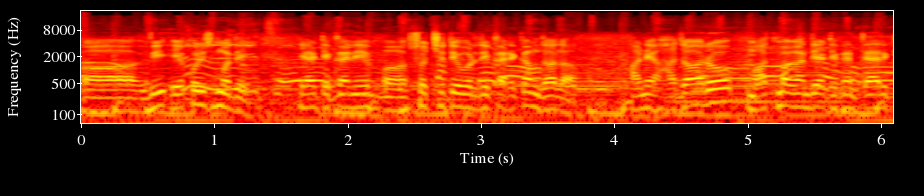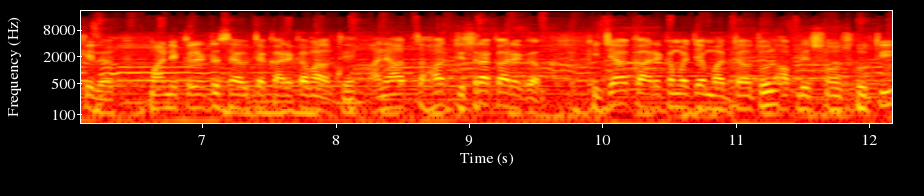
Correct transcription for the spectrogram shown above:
वी एकोणीसमध्ये या ठिकाणी स्वच्छतेवरती कार्यक्रम झाला आणि हजारो महात्मा गांधी या ठिकाणी तयार केलं. मान्य कलेक्टर साहेब त्या कार्यक्रमाला होते. आणि आजचा हा तिसरा कार्यक्रम की ज्या कार्यक्रमाच्या माध्यमातून आपली संस्कृती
